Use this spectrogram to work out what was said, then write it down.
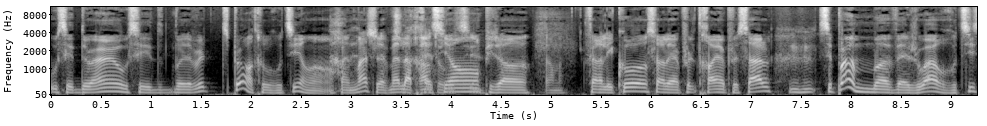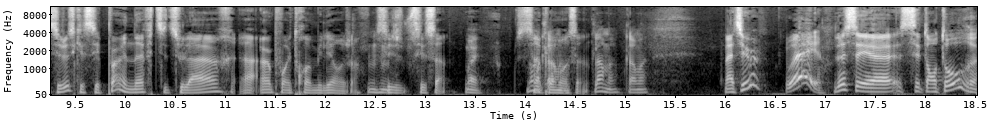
ou c'est 2-1 ou c'est whatever, tu peux rentrer au routier en, en fin de match, mettre de la pression, puis genre, faire les courses, faire les- un peu le travail un peu sale. Mhm. C'est pas un mauvais joueur au routier, c'est juste que c'est pas un neuf titulaire à 1.3 millions, genre. Mhm. C'est, c'est ça. Ouais. C'est simplement clairement, ça. Clairement, clairement. Mathieu, Ouais! là, c'est euh, c'est ton tour.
